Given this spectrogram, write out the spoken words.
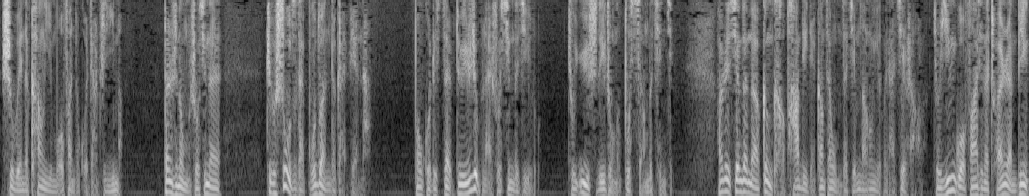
视为呢抗疫模范的国家之一嘛。但是呢，我们说现在这个数字在不断的改变呢，包括这在对于日本来说，新的记录就预示着一种呢不祥的前景。而且现在呢，更可怕的一点，刚才我们在节目当中也为大家介绍了，就英国发现的传染病，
